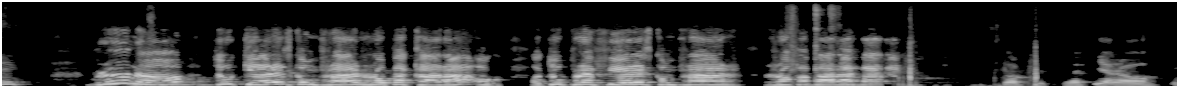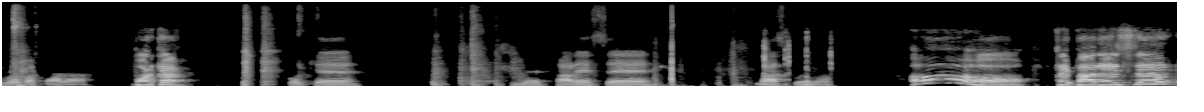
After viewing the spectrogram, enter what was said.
Sí. Bruno, ¿tú quieres comprar ropa cara o, o tú prefieres comprar ropa barata? Yo prefiero ropa cara ¿Por qué? porque me parece más bueno. Oh, ¿te parece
